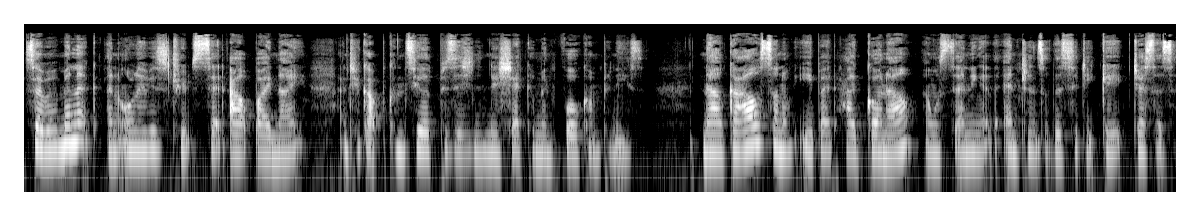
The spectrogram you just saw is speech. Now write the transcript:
So Abimelech and all of his troops set out by night and took up concealed positions near Shechem in four companies. Now Gaal, son of Ebed, had gone out and was standing at the entrance of the city gate just as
